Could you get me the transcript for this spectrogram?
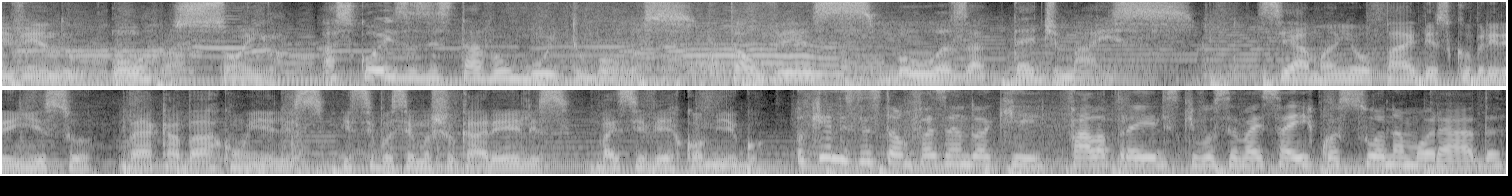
Vivendo o sonho. As coisas estavam muito boas. Talvez boas até demais. Se a mãe ou o pai descobrirem isso, vai acabar com eles. E se você machucar eles, vai se ver comigo. O que eles estão fazendo aqui? Fala pra eles que você vai sair com a sua namorada.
